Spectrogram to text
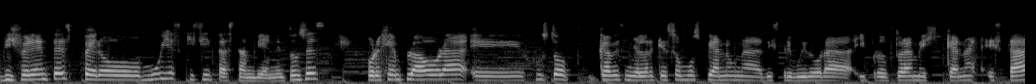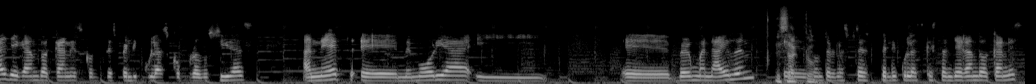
diferentes, pero muy exquisitas también. Entonces, por ejemplo, ahora eh, justo cabe señalar que Somos Piano, una distribuidora y productora mexicana, está llegando a Cannes con tres películas coproducidas, Annette, eh, Memoria y eh, Bergman Island. Eh, son entre las tres películas que están llegando a Cannes,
